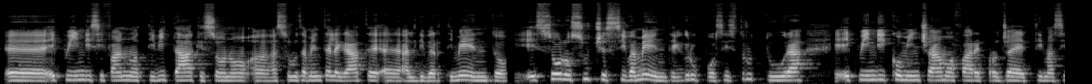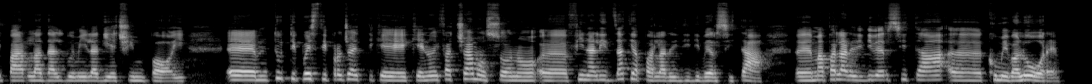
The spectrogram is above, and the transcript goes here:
eh, e quindi si fanno attività che sono eh, assolutamente legate eh, al divertimento e solo successivamente il gruppo si struttura e quindi cominciamo a fare progetti, ma si parla dal 2010 in poi. Eh, tutti questi progetti che, che noi facciamo sono eh, finalizzati a parlare di diversità, eh, ma parlare di diversità eh, come valore.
